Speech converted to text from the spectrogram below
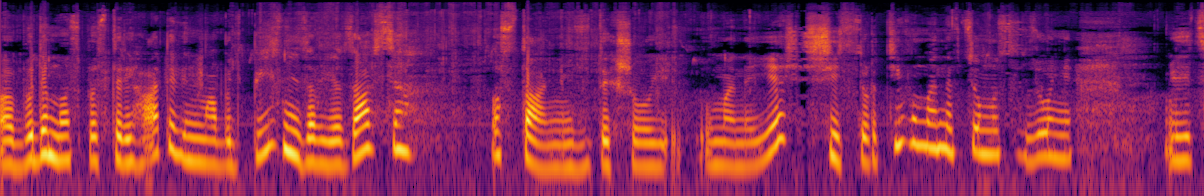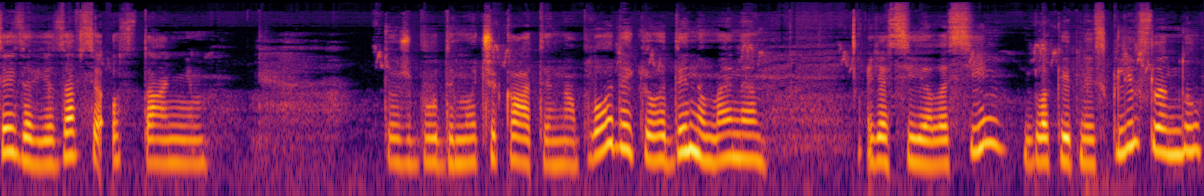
Е, Будемо спостерігати, він, мабуть, пізній, зав'язався останнім з тих, що у мене є. Шість сортів у мене в цьому сезоні. І цей зав'язався останнім. Тож будемо чекати на плодики. Один у мене я сіяла сім, блакитний з Клівсленду.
